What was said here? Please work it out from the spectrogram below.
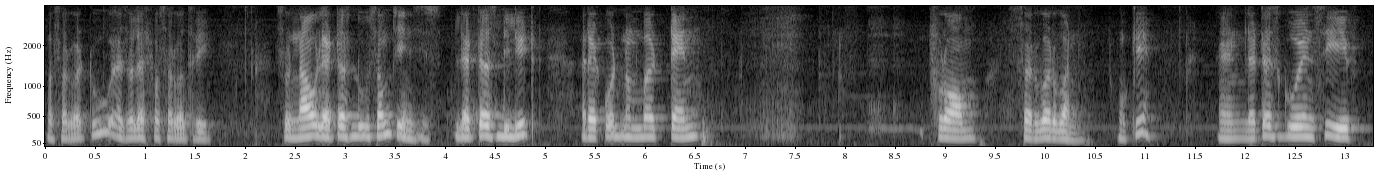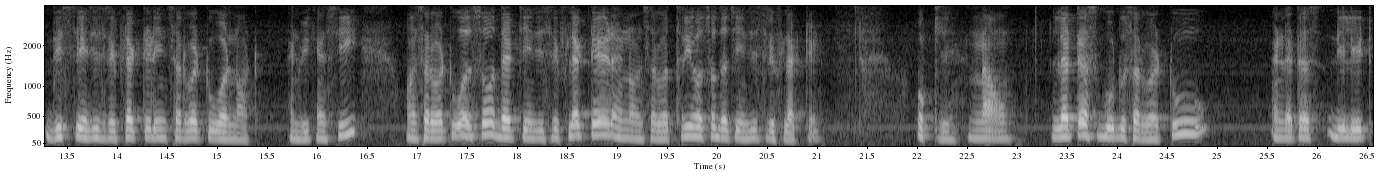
for server 2 as well as for server 3 so now let us do some changes. Let us delete record number 10 from server 1. Okay. And let us go and see if this change is reflected in server 2 or not. And we can see on server 2 also that change is reflected and on server 3 also the change is reflected. Okay. Now let us go to server 2 and let us delete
